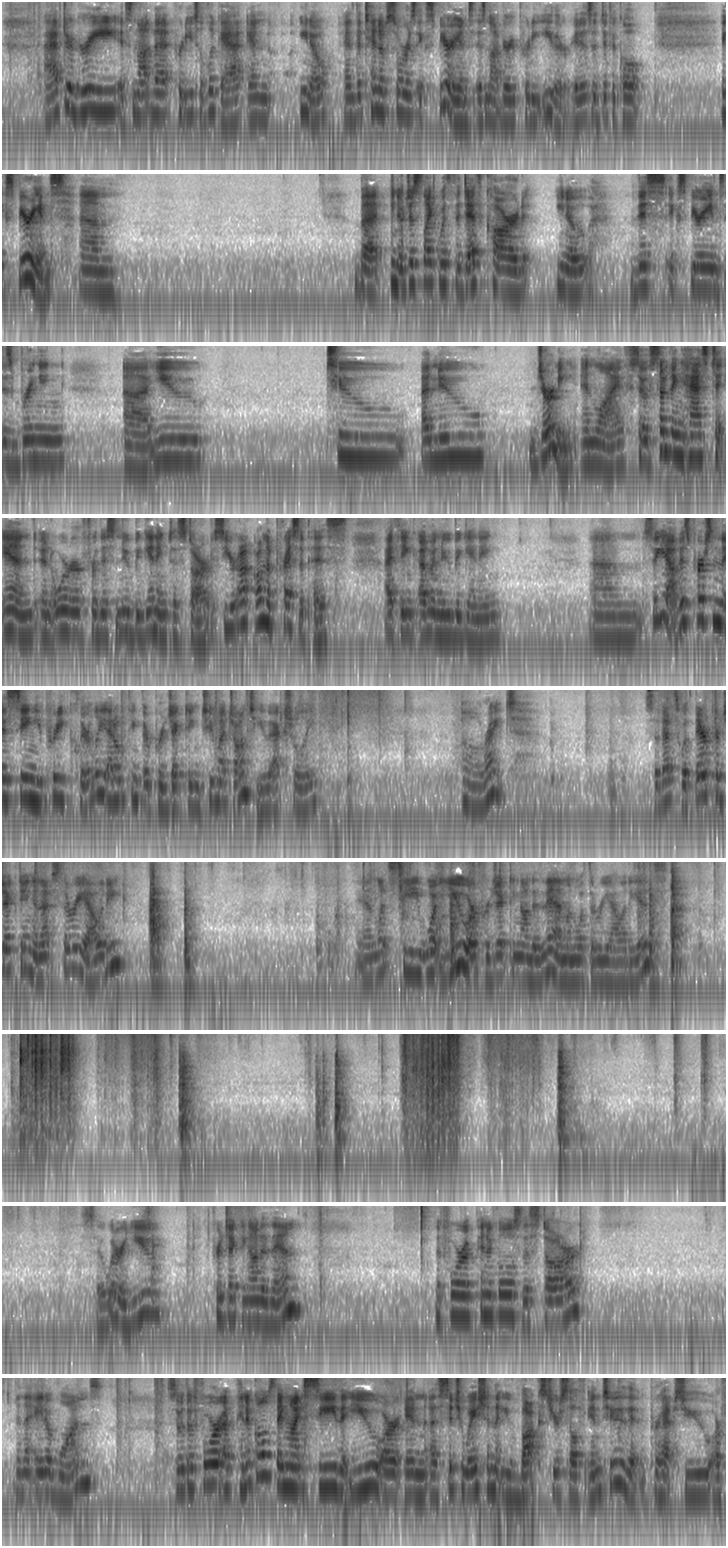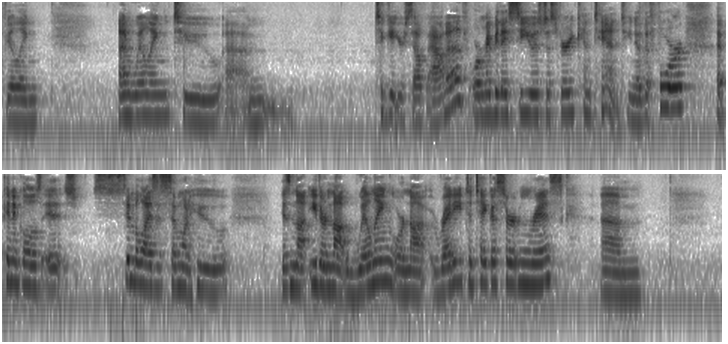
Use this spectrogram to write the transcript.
I have to agree, it's not that pretty to look at, and you know, and the Ten of Swords experience is not very pretty either. It is a difficult experience. Um, but, you know, just like with the Death card, you know, this experience is bringing uh, you to a new journey in life. So something has to end in order for this new beginning to start. So you're on the precipice, I think, of a new beginning. Um, so yeah, this person is seeing you pretty clearly. I don't think they're projecting too much onto you, actually. All right. So that's what they're projecting, and that's the reality. And let's see what you are projecting onto them and what the reality is. So what are you projecting onto them? The Four of Pentacles, the Star, and the Eight of Wands. So the Four of Pentacles, they might see that you are in a situation that you've boxed yourself into, that perhaps you are feeling unwilling to um, to get yourself out of, or maybe they see you as just very content. You know, the Four of Pentacles is symbolizes someone who is not either not willing or not ready to take a certain risk. Um,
